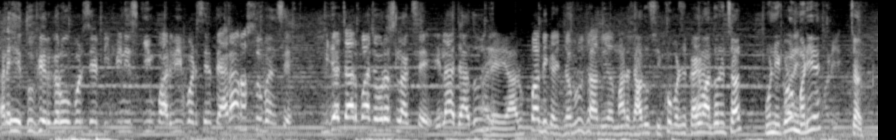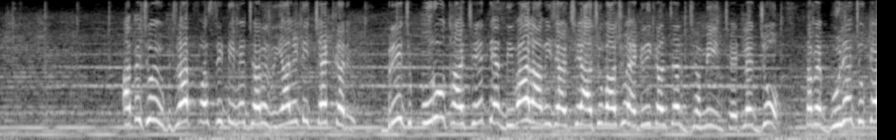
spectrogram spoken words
અને હેતુ ફેર કરવો પડશે ટીપી ની સ્કીમ પાડવી પડશે. ત્યારે આ રસ્તો બનશે. બીજા ચાર પાંચ વર્ષ લાગશે. એટલે આ જાદુ છે. અરે યાર ઉપાધિ કરી. જબરું જાદુ યાર. મારે જાદુ શીખવું પડશે. કઈ વાંધો નહીં. ચાલ હું નીકળું. મળીએ. ચાલ. આપે જોયું, ગુજરાત ફર્સ્ટની ટીમે જ્યારે રિયાલિટી ચેક કર્યું બ્રિજ પૂરો થાય છે, ત્યાં દિવાલ આવી જાય છે, આજુબાજુ એગ્રીકલ્ચર જમીન છે. એટલે જો તમે ભૂલે ચૂકે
